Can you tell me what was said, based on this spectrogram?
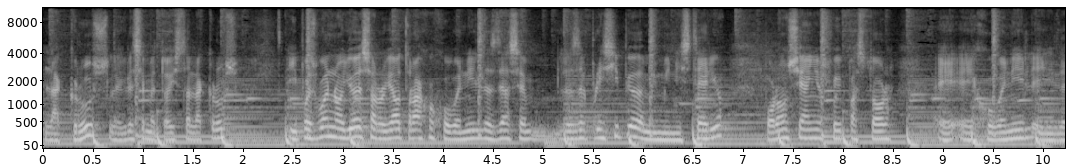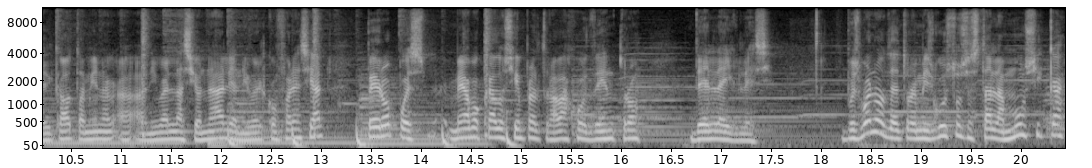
La Cruz, la iglesia metodista La Cruz. Y pues bueno, yo he desarrollado trabajo juvenil desde, hace, desde el principio de mi ministerio. Por 11 años fui pastor eh, eh, juvenil y dedicado también a, nivel nacional y a nivel conferencial, pero pues me he abocado siempre al trabajo dentro de la iglesia. Pues bueno, dentro de mis gustos está la música,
